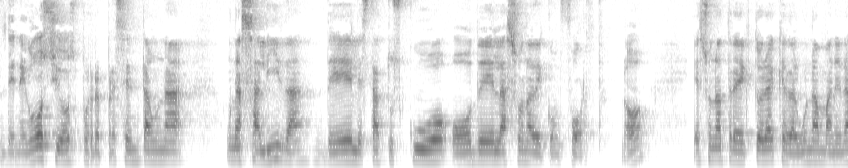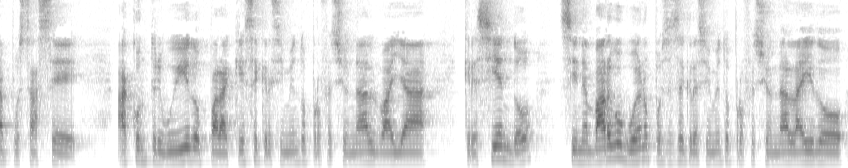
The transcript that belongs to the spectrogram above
de negocios, pues representa una, una salida del status quo o de la zona de confort, ¿no? Es una trayectoria que de alguna manera pues hace, ha contribuido para que ese crecimiento profesional vaya creciendo sin embargo, bueno, pues ese crecimiento profesional ha ido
